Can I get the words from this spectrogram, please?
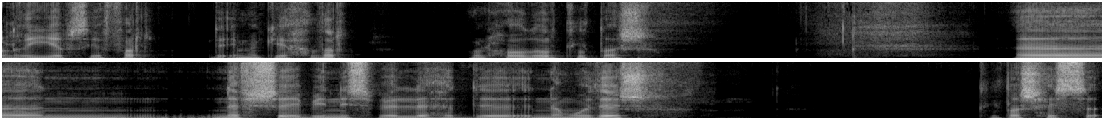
الغياب صفر دائما كيحضر والحضور 13 آه نفس الشيء بالنسبة لهاد النموذج. 13 حصة.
